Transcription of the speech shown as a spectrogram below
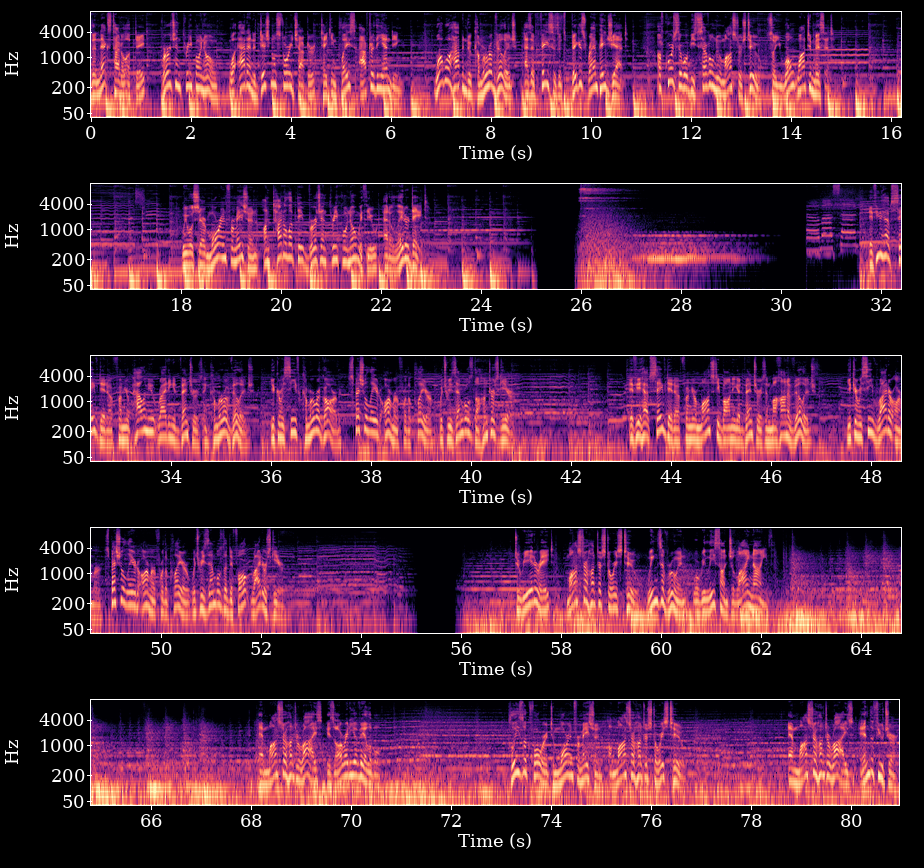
The next title update, version 3.0, will add an additional story chapter taking place after the ending. What will happen to Kamura Village as it faces its biggest rampage yet? Of course, there will be several new monsters too, so you won't want to miss it. We will share more information on Title Update version 3.0 with you at a later date. If you have save data from your Palamute riding adventures in Kamura Village, you can receive Kamura Garb, special layered armor for the player which resembles the hunter's gear. If you have save data from your Monstie bonding adventures in Mahana Village, you can receive Rider Armor, special layered armor for the player which resembles the default Rider's gear. To reiterate, Monster Hunter Stories 2 Wings of Ruin will release on July 9th. And Monster Hunter Rise is already available. Please look forward to more information on Monster Hunter Stories 2 and Monster Hunter Rise in the future.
